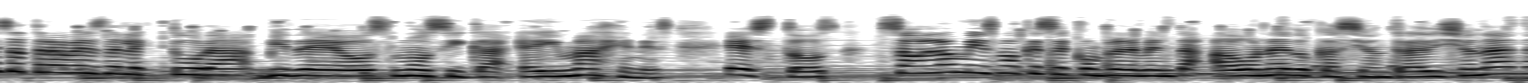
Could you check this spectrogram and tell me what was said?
es a través de lectura, videos, música e imágenes. Estos son lo mismo que se complementa a una educación tradicional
